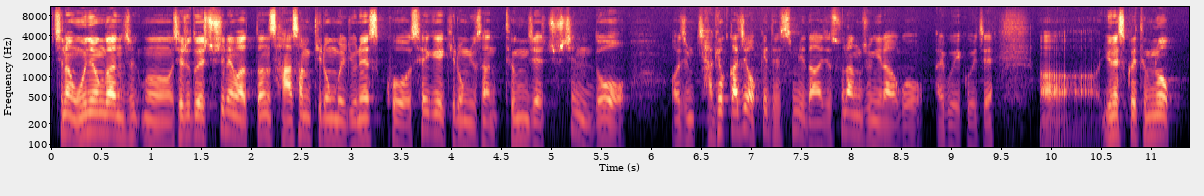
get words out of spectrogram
지난 5년간 어, 제주도에 추진해왔던 4.3 기록물 유네스코 세계 기록유산 등재 추진도 어, 지금 자격까지 얻게 됐습니다. 이제 순항 중이라고 알고 있고 이제 어, 유네스코에 등록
